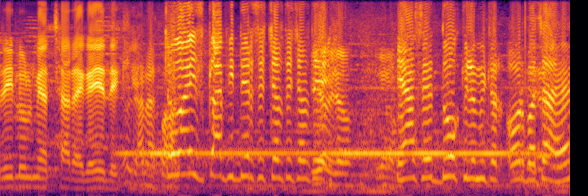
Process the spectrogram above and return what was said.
रील उल में अच्छा रहेगा ये देखिए। तो गाइस काफ़ी देर से चलते चलते यहाँ से दो किलोमीटर और बचा है।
